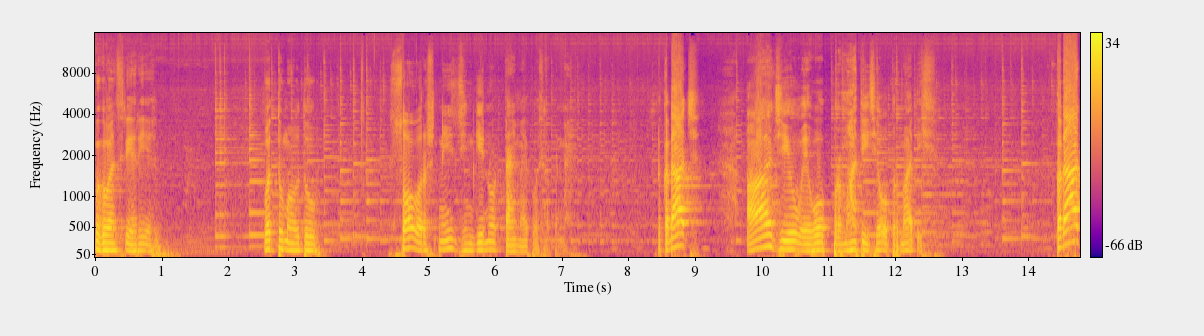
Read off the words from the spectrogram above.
ભગવાન શ્રી હરિએ વધુમાં વધુ સો વર્ષની જિંદગીનો ટાઈમ આપ્યો છે આપણને. કદાચ આ જીવ એવો પ્રમાદી છે, એવો પ્રમાદી છે. કદાચ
